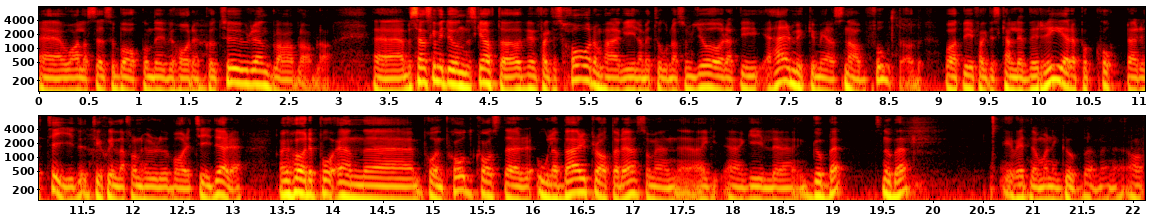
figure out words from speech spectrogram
Eh, och alla ställer sig bakom det, vi har den kulturen, bla bla bla. Eh, men sen ska vi inte underskatta att vi faktiskt har de här agila metoderna som gör att vi är mycket mer snabbfotad. Och att vi faktiskt kan leverera på kortare tid, till skillnad från hur det varit tidigare. Jag hörde på en, eh, på en podcast där Ola Berg pratade, som en eh, ag- agil gubbe, snubbe. Jag vet inte om han är gubbe, men ja,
